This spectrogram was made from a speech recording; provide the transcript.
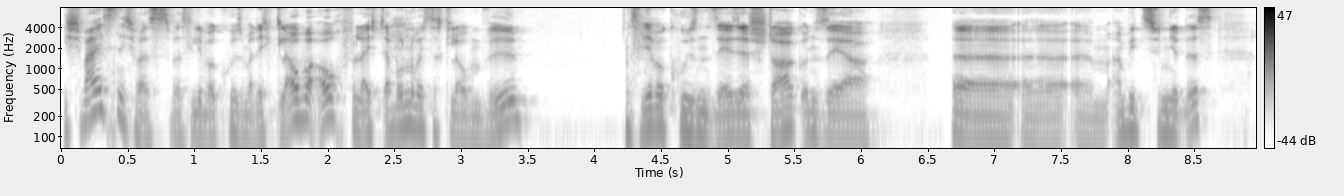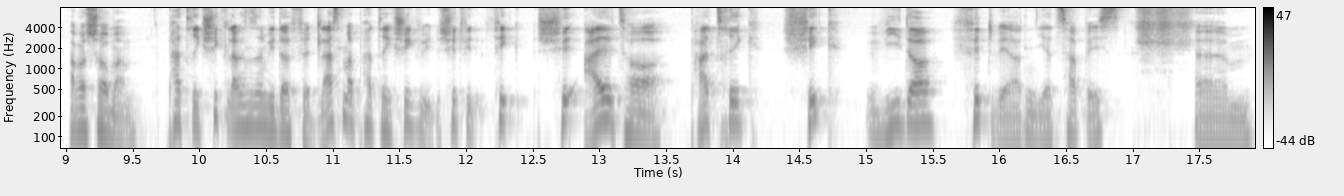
ich weiß nicht, was, was Leverkusen macht. Ich glaube auch, vielleicht, aber nur, weil ich das glauben will, dass Leverkusen sehr, sehr stark und sehr äh, äh, ähm, ambitioniert ist. Aber schau mal, Patrick Schick langsam wieder fit. Lass mal Patrick Schick, Schick, Fick, Schick Alter, Patrick Schick wieder fit werden. Jetzt hab ich's. Ähm,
